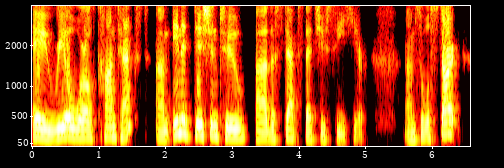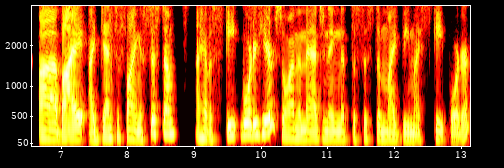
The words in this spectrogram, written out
a real world context, um, in addition to uh, the steps that you see here. Um, so we'll start uh, by identifying a system. I have a skateboarder here, so I'm imagining that the system might be my skateboarder.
